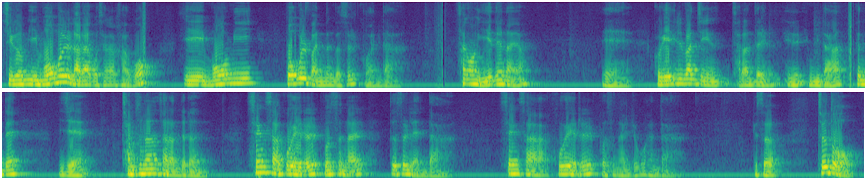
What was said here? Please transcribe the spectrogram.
지금 이 몸을 나라고 생각하고 이 몸이 복을 받는 것을 구한다. 상황 이해되나요? 예. 그게 일반적인 사람들입니다. 근데 이제 참선하는 사람들은 생사고해를 벗어날 뜻을 낸다. 생사 고해를 벗어나려고 한다. 그래서 저도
